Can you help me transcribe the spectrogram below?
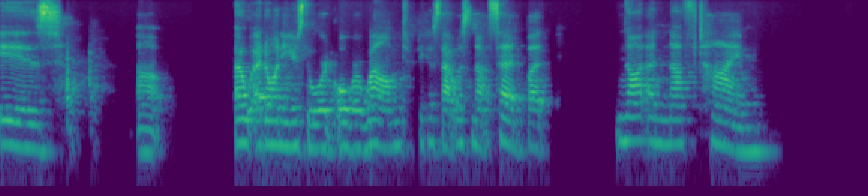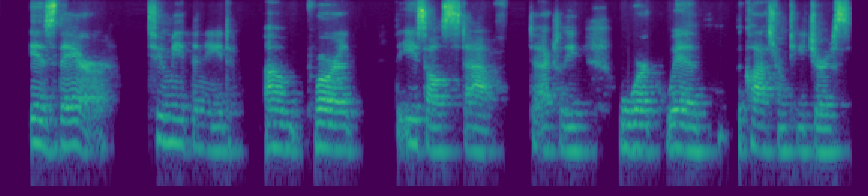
is, uh, I, I don't want to use the word overwhelmed because that was not said, but not enough time is there to meet the need um, for the ESOL staff to actually work with the classroom teachers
